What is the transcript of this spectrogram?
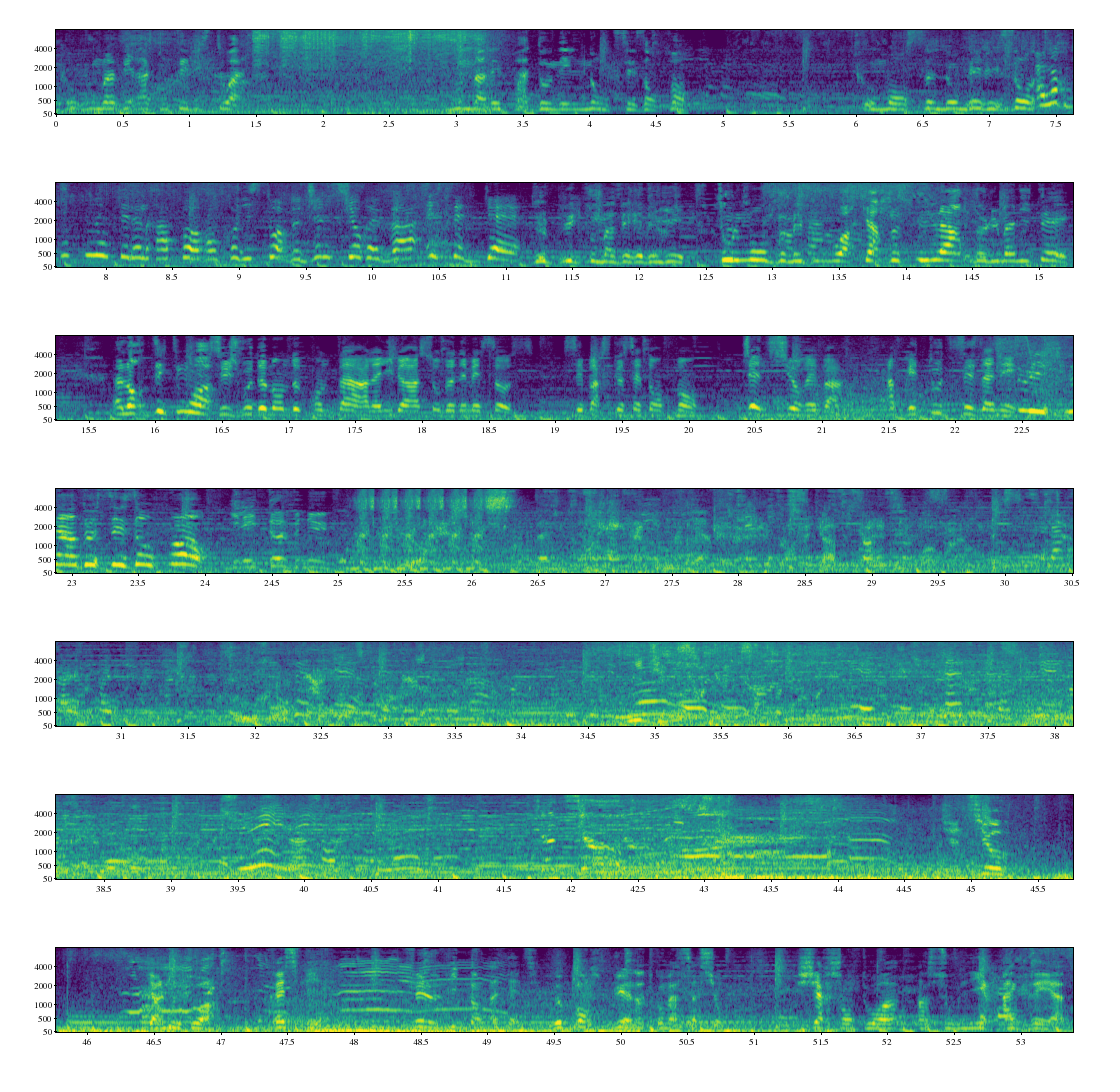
Quand vous m'avez raconté l'histoire, vous ne m'avez pas donné le nom de ces enfants. Comment se nommer les autres Alors dites-nous quel est le rapport entre l'histoire de Gensio Reva et cette guerre Depuis que vous m'avez réveillé, tout le monde veut mes pouvoirs car je suis l'arbre de l'humanité. Alors dites-moi Si je vous demande de prendre part à la libération de Nemesos, c'est parce que cet enfant, Gensio Reva, après toutes ces années, Suis-je l'un de ces enfants. Il est devenu. Innocent, Gensio Calme-toi, respire, fais le vide dans ta tête, ne pense plus à notre conversation. Cherche en toi un souvenir agréable.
